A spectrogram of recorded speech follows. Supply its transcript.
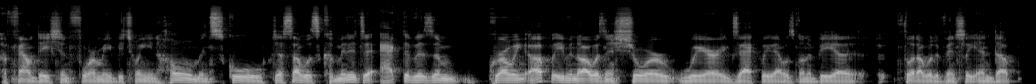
a, foundation for me between home and school. Just I was committed to activism growing up, even though I wasn't sure where exactly that was going to be. I thought I would eventually end up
